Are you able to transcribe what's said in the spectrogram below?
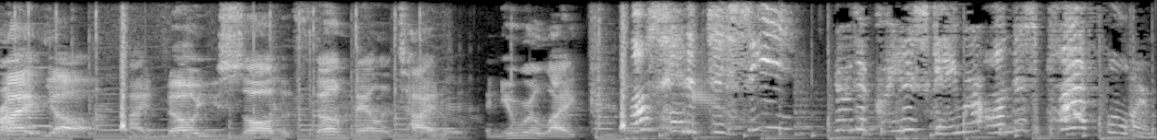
Right, y'all. I know you saw the thumbnail and title, and you were like, Most hated see! you're the greatest gamer on this platform.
